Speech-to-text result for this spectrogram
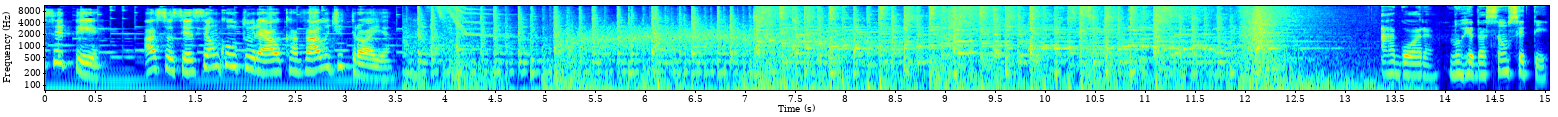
CT Associação Cultural Cavalo de Troia. Agora, no Redação CT.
